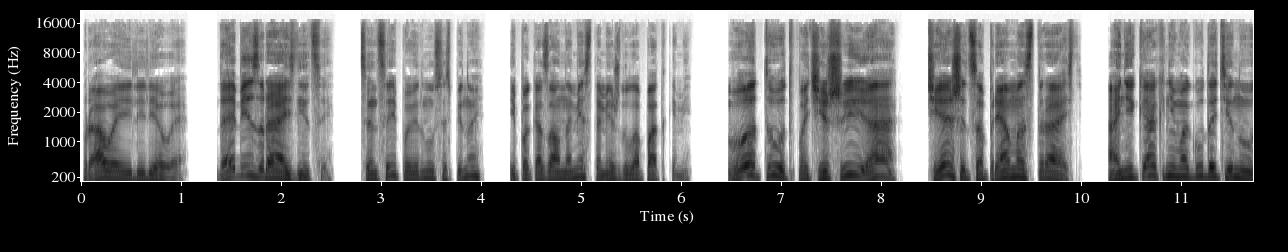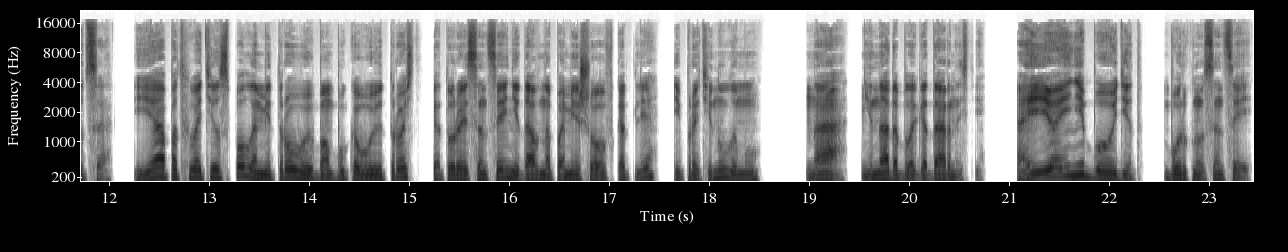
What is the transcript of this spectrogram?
«Правая или левая?» «Да без разницы. Сенсей повернулся спиной и показал на место между лопатками. «Вот тут почеши, а! Чешется прямо страсть, а никак не могу дотянуться. Я подхватил с пола метровую бамбуковую трость, которую сенсей недавно помешивал в котле, и протянул ему. «На, не надо благодарности». «А ее и не будет», — буркнул сенсей.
